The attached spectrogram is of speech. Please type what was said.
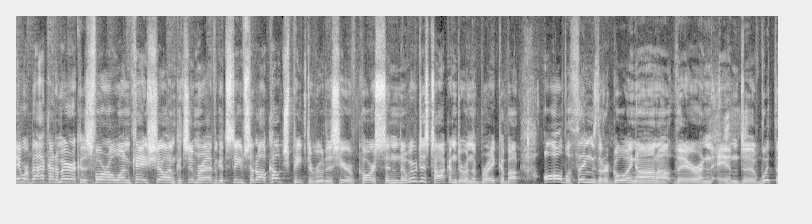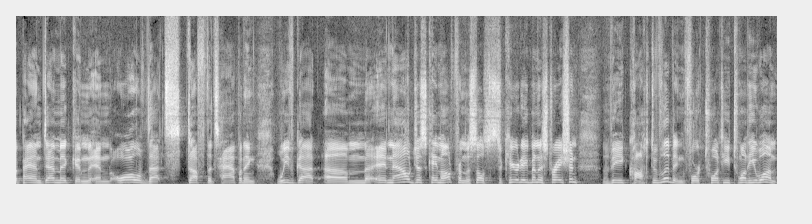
Hey, we're back on America's 401k show. I'm consumer advocate Steve Siddall. Coach Pete D'Arruda is here, of course, and uh, we were just talking during the break about all the things that are going on out there, and and uh, with the pandemic and and all of that stuff that's happening. We've got um, and now just came out from the Social Security Administration the cost of living for 2021.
